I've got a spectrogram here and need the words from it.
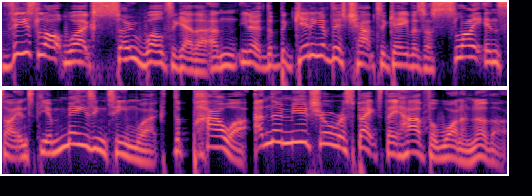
These lot work so well together, and you know, the beginning of this chapter gave us a slight insight into the amazing teamwork, the power, and the mutual respect they have for one another.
